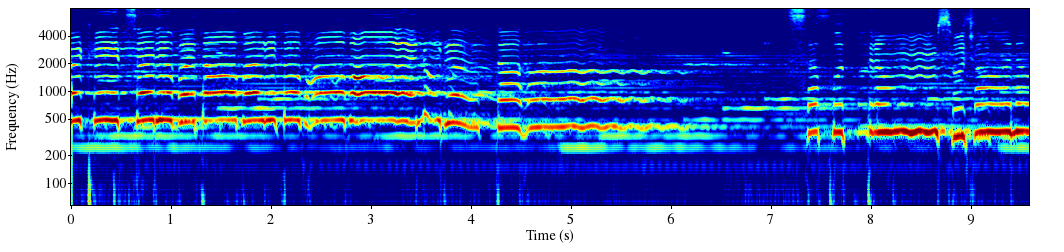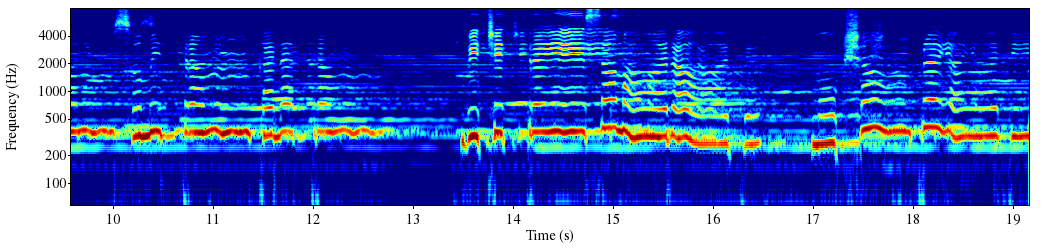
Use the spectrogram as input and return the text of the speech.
पठेत् सर्वदा वर्गभावानुरक्तः। सपुत्रं सुजानं सुमित्रं कलत्रं विचित्रैः समाराध्य मोक्षं प्रयाति।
